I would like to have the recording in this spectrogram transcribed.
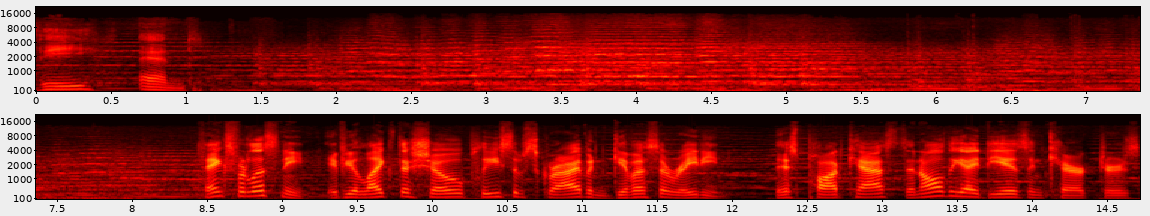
The end. Thanks for listening. If you like the show, please subscribe and give us a rating. This podcast and all the ideas and characters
